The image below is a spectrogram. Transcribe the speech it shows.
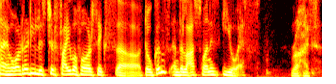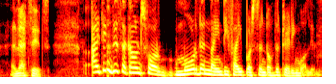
I have already listed five of our six uh, tokens, and the last one is EOS. right, and that's it. I think this accounts for more than 95% of the trading volume.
